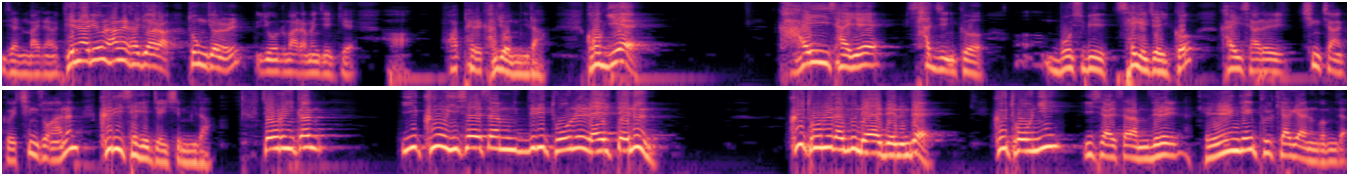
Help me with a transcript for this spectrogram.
이라는 말이 나와요. 데나리온 하나 가져와라. 동전을 이쪽으로 말하면 이제 이렇게 어, 화폐를 가져옵니다. 거기에 가이사의 사진 그 어, 모습이 새겨져 있고 가이사를 칭찬 그 칭송하는 글이 새겨져 있습니다. 자 그러니까 이 그 이스라엘 사람들이 돈을 낼 때는 그 돈을 가지고 내야 되는데 그 돈이 이스라엘 사람들을 굉장히 불쾌하게 하는 겁니다.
